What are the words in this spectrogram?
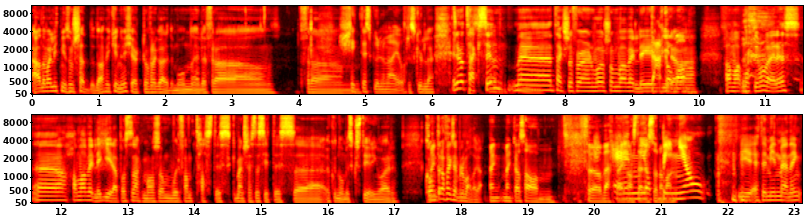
Ja, Det var litt mye som skjedde da. Vi kunne jo kjørt noe fra Gardermoen eller fra fra Shit, det skulle vi ha gjort. Skulle. Eller fra taxien, med taxisjåføren vår som var veldig gira. Han. han var, måtte involveres. Uh, han var veldig gira på å snakke med oss om hvor fantastisk Manchester Citys uh, økonomisk styring var. Kontra f.eks. Malaga. Men, men, hva sa han før hvert eneste resonnement? Etter min mening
